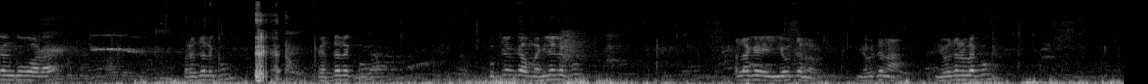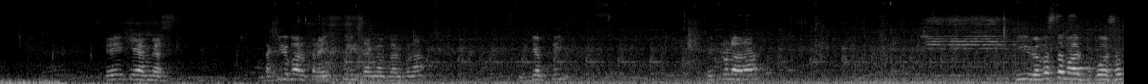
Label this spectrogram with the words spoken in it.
గంగవాడ ప్రజలకు పెద్దలకు ముఖ్యంగా మహిళలకు అలాగే యువజనలు యువజన యువజనలకు ఏకేఎంఎస్ అఖిల భారత రైతు కూలీ సంఘం తరఫున విజ్ఞప్తి. మిత్రులారా ఈ వ్యవస్థ మార్పు కోసం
